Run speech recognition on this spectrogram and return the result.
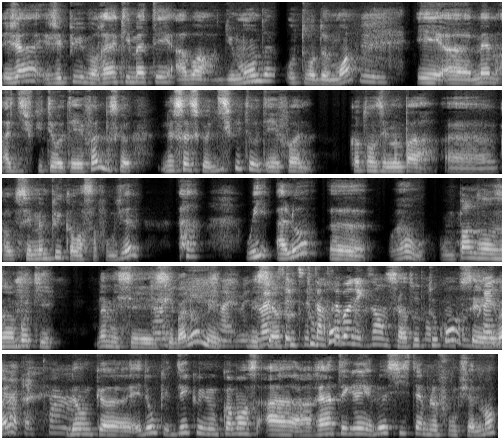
déjà, j'ai pu me réacclimater à avoir du monde autour de moi Hmm. et euh, même à discuter au téléphone, parce que ne serait-ce que discuter au téléphone, quand on sait même pas, euh, quand on sait même plus comment ça fonctionne. Ah, oui, allô, euh, waouh, on me parle dans un boîtier. Non mais c'est Oui. c'est ballot, mais, Ouais, mais ouais, c'est un truc tout un con. très bon exemple. C'est un truc tout con, c'est- voilà. point, euh, Donc, euh, et donc, dès que l'on commence à réintégrer le système, le fonctionnement,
